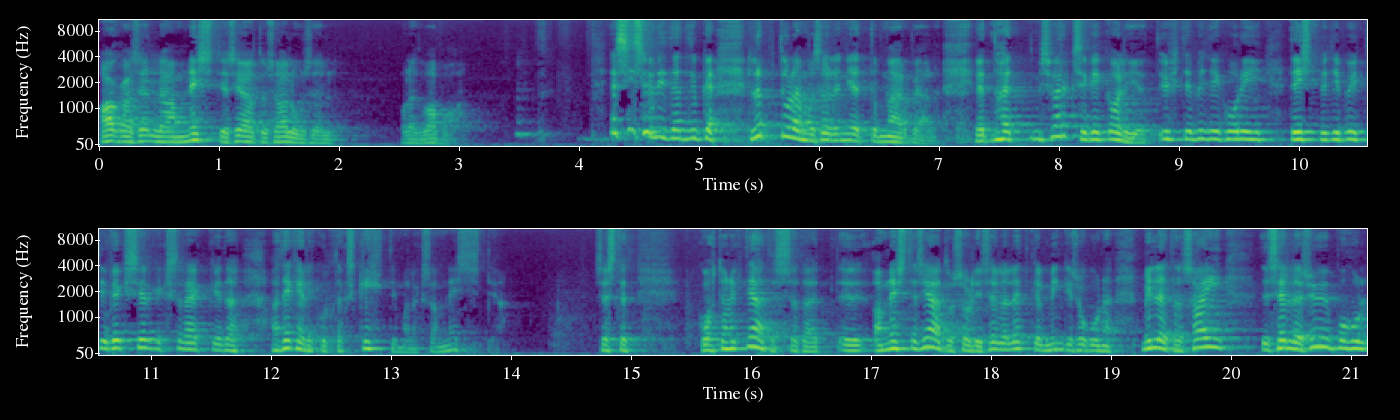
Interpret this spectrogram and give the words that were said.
aga selle amnestiaseaduse alusel oled vaba ja siis oli ta niisugune, lõpptulemus oli nii, et tuleb naer peale. et noh, et mis värk see kõik oli, et ühtepidi kuri, teistpidi püüti kõik sirgeks rääkida, aga tegelikult läks kehtima, läks amnestia. sest et kohtunik teadis seda, et eh, amnestiaseadus oli sellel hetkel mingisugune, mille ta sai selle süü puhul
